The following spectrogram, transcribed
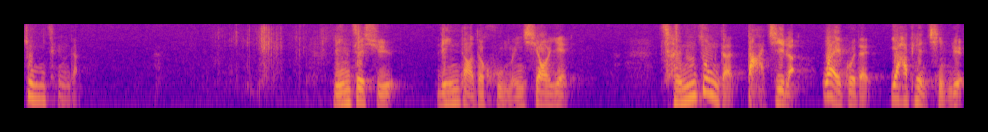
忠诚的。”林则徐领导的虎门销烟，沉重的打击了外国的鸦片侵略。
